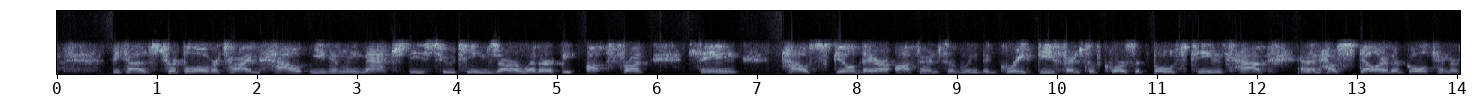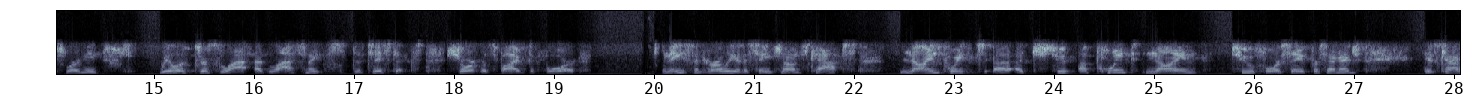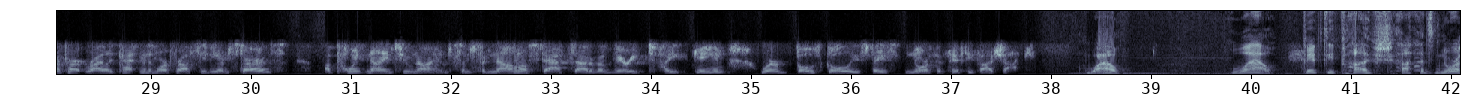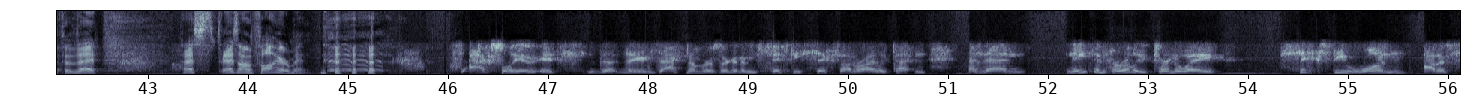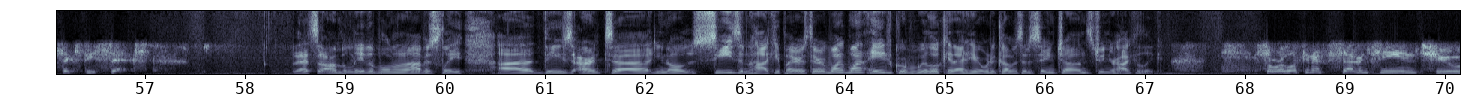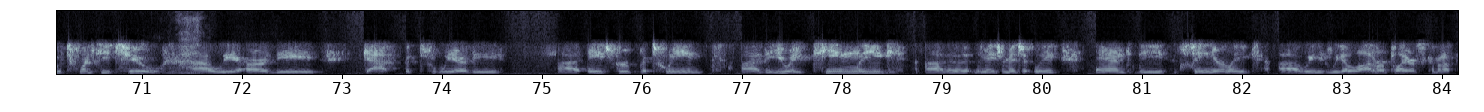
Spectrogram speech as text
because triple overtime, how evenly matched these two teams are, whether it be up front, seeing how skilled they are offensively, the great defense, of course, that both teams have, and then how stellar their goaltenders were. I mean, we looked just la- at last night's statistics. Short was five to four. Nathan Hurley of the St. John's Caps, nine point uh, a, two, a point nine two four save percentage. His counterpart Riley Petton of the Moore Frost CBN Stars, a .929. Some phenomenal stats out of a very tight game where both goalies faced north of 55 shots. Wow. Wow. 55 shots north of that. That's that's on fire, man. Actually, it's the the exact numbers are going to be 56 on Riley Petton, and then Nathan Hurley turned away 61 out of 66. That's unbelievable, and obviously, uh, these aren't uh, you know seasoned hockey players. They're what, what age group are we looking at here when it comes to the St. John's Junior Hockey League? So we're looking at 17 to 22. Uh, we are the gap. Bet- we are the uh, age group between uh, the U18 league, uh, the, the major midget league, and the senior league. Uh, we we get a lot of our players coming up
